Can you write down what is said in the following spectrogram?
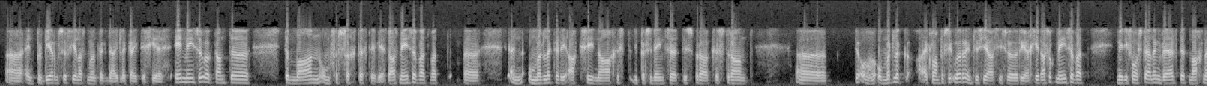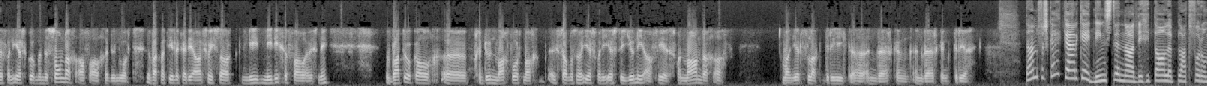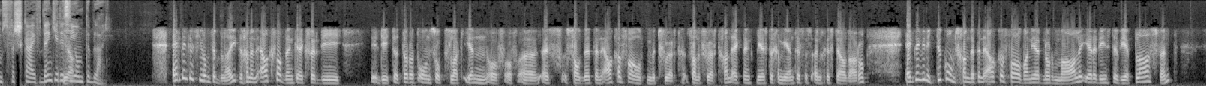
uh en probeer om soveel as moontlik duidelikheid te gee en mense ook dan te te maan om versigtig te wees. Daar's mense wat wat uh 'n onmiddellike reaksie na die president se toespraak gisterand uh onmiddellik ek wil amper sê oor entoesiasties wou reageer. Daar's ook mense wat met die voorstelling werk dit mag nou van eerskomende Sondag af al gedoen word wat natuurlik uit die aard van die saak nie nie die geval is nie. Wat ook al uh gedoen mag word mag sal ons nou eers van die 1 Junie af wees van Maandag af wanneer vlak 3 uh, in werking in werking tree. Dan verskeie kerke het dienste na digitale platforms verskuif. Dink jy dis ja. hier om te bly? Ek dink is hier om te bly. Dit gaan in elk geval dink ek vir die die totdat ons op vlak 1 of of uh, is sal dit in elk geval moet voort sal dit voortgaan. Ek dink meeste gemeentes is ingestel daarop. Ek dink in die toekoms gaan dit in elk geval wanneer normale eredienste weer plaasvind,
